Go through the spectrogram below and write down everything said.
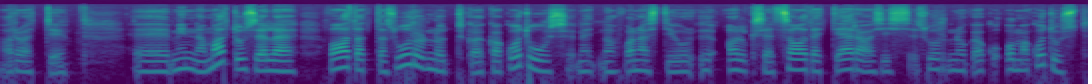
arvati, eh, minna matusele, vaadata surnut ka, ka kodus, need noh, vanasti ju algselt saadeti ära siis surnuga oma kodust,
